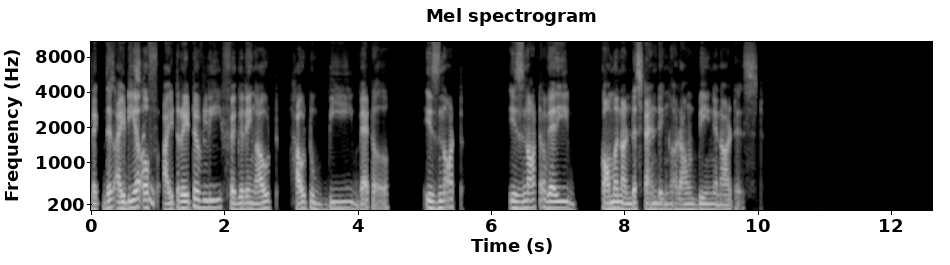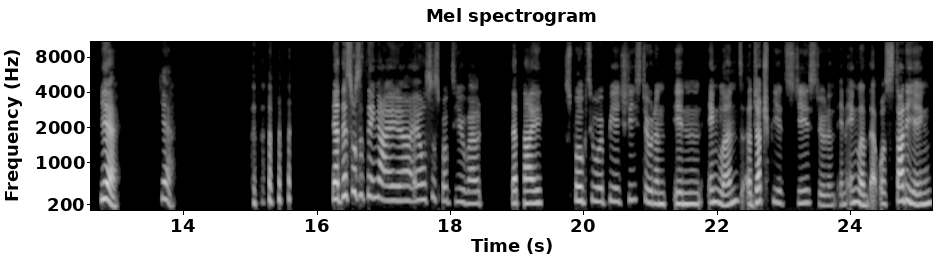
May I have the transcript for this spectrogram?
like this idea of iteratively figuring out how to be better is not is not a very common understanding around being an artist Yeah, yeah, yeah. This was a thing I uh, I also spoke to you about. That I spoke to a PhD student in England, a Dutch PhD student in England that was studying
